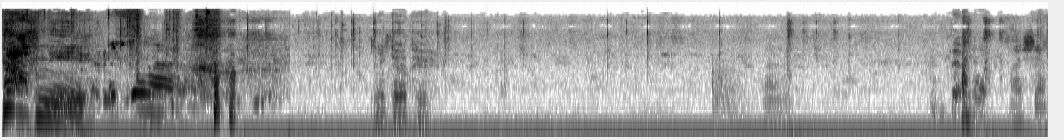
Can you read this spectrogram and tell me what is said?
Get off me! Let's go at her. Nick, they're up here. I see him.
